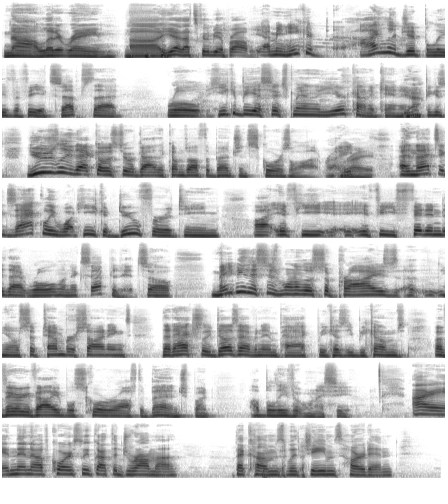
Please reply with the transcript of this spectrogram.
nah, let it rain. Uh, yeah, that's going to be a problem. I mean, he could. I legit believe if he accepts that role, he could be a six man of the year kind of candidate Yeah. because usually that goes to a guy that comes off the bench and scores a lot, right? Right. And that's exactly what he could do for a team uh, if he if he fit into that role and accepted it. So maybe this is one of those surprise, uh, you know, September signings that actually does have an impact because he becomes a very valuable scorer off the bench. But I'll believe it when I see it. All right. And then, of course, we've got the drama that comes with James Harden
